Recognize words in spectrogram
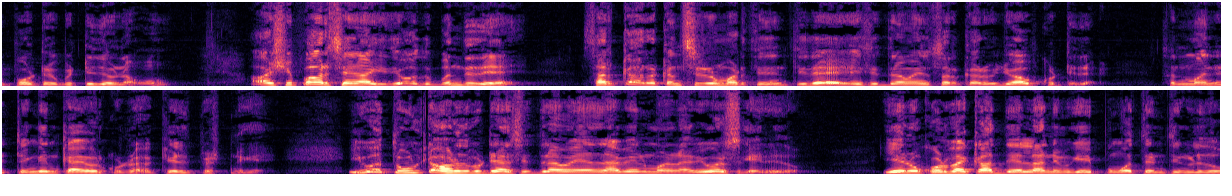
ರಿಪೋರ್ಟ್ ಬಿಟ್ಟಿದ್ದೆವು ನಾವು. ಆ ಶಿಫಾರಸು ಏನಾಗಿದೆಯೋ ಅದು ಬಂದಿದೆ. ಸರ್ಕಾರ ಕನ್ಸಿಡರ್ ಮಾಡ್ತಿದೆ ಅಂತ ಇದೇ, ಸಿದ್ದರಾಮಯ್ಯ ಸರ್ಕಾರವು ಜವಾಬು ಕೊಟ್ಟಿದೆ. ಸನ್ಮಾನ್ಯ ತೆಂಗಿನಕಾಯಿ ಅವರು ಕೂಡ ಕೇಳಿದ ಪ್ರಶ್ನೆಗೆ. ಇವತ್ತು ಉಲ್ಟಾ ಹೊಡೆದ್ಬಿಟ್ಟು ಆ ಸಿದ್ದರಾಮಯ್ಯ ನಾವೇನು ಮಾಡೋಣ? ರಿವರ್ಸ್ಗೆ ಇದು ಏನೂ ಕೊಡಬೇಕಾದ್ದೇ ಇಲ್ಲ ನಿಮಗೆ ಮೂವತ್ತೆಂಟು ತಿಂಗಳದು.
